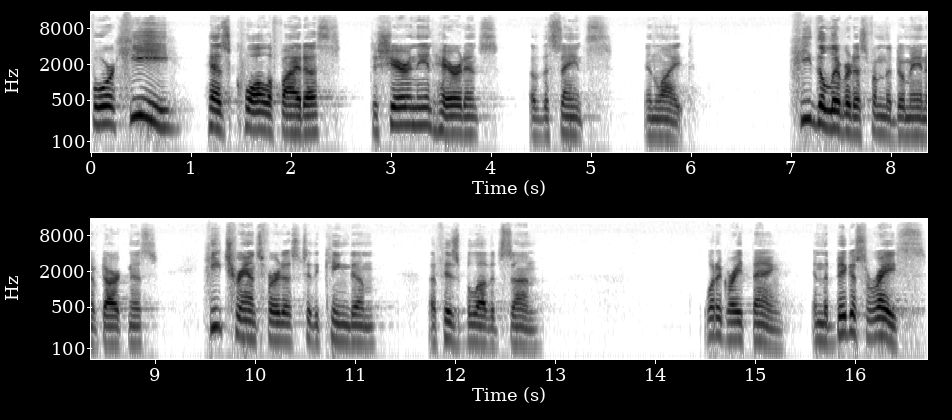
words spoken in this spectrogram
for he has qualified us to share in the inheritance of the saints in light. He delivered us from the domain of darkness. He transferred us to the kingdom of his beloved Son. What a great thing. In the biggest race,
